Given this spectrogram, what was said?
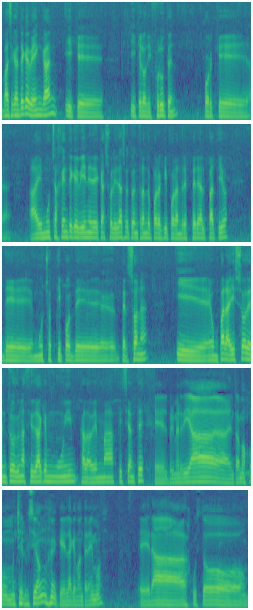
básicamente que vengan y que, y que lo disfruten, porque hay mucha gente que viene de casualidad, sobre todo entrando por aquí por Andrés Pérez al patio, de muchos tipos de personas y es un paraíso dentro de una ciudad que es muy cada vez más asfixiante. El primer día entramos con mucha ilusión, que es la que mantenemos. Era justo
